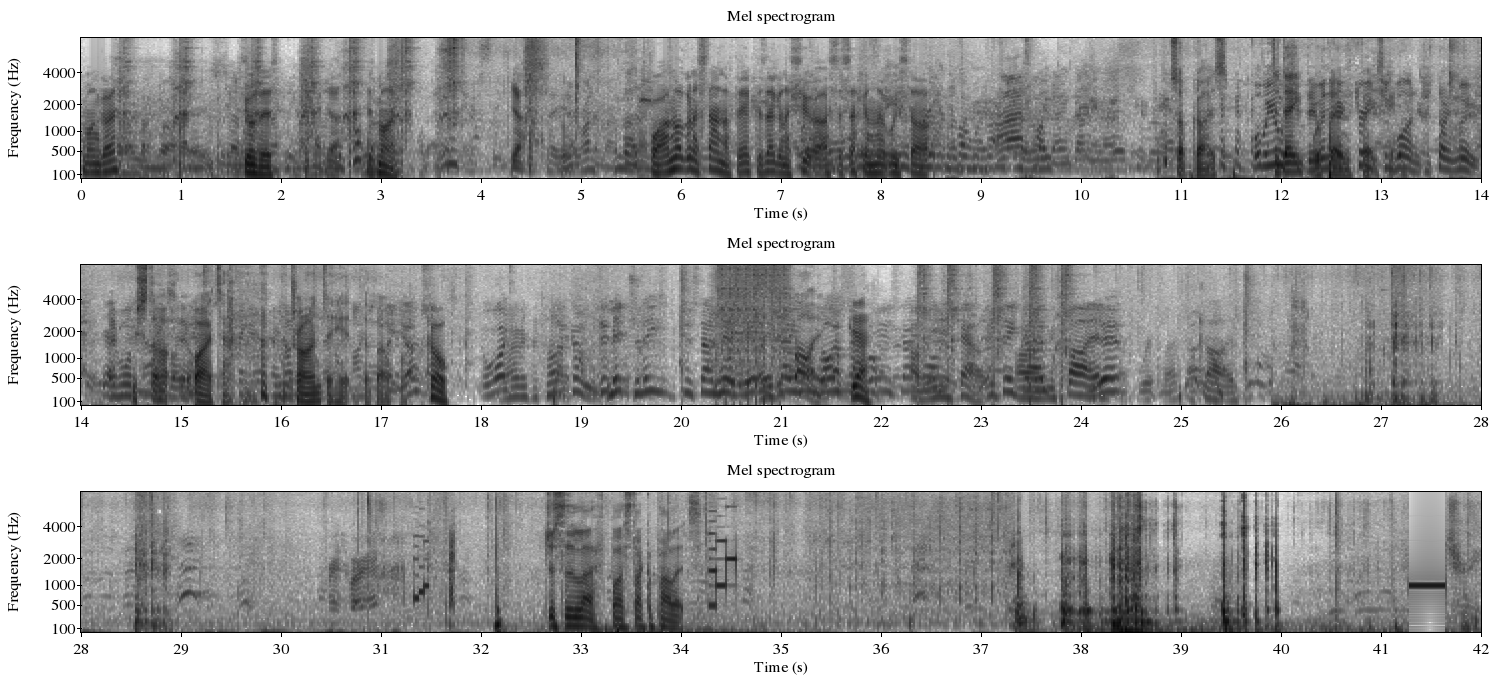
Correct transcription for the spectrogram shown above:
Mine going? Yours is. Yeah. It's mine. Yes. Well, I'm not going to stand up here because they're going to shoot at us the second that we start. What's up, guys? What we Today all should do we're playing go the three, phase game. one, just don't move. We start by attacking, trying to hit the bell box. Cool. Literally, just down here. It's game. Yeah. Oh, you shout. It did go. Yeah. Just to the left by a stack of pallets. Tree.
